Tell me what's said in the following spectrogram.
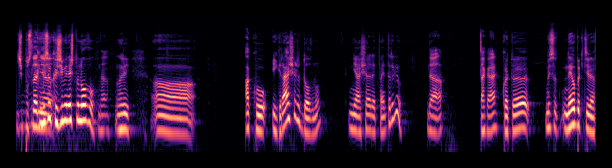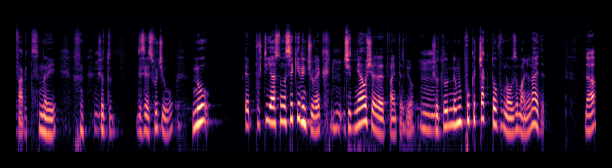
Че Последния... Мисля, кажи ми нещо ново. Да. Нали, а, ако играеш редовно, нямаше да даде това интервю. Да. Така е. Което е, мисля, не е обективен факт, нали, защото не се е случило, но е почти ясно на всеки един човек, че нямаше да даде това интервю, защото не му пука чак толкова много за Man United. Да.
